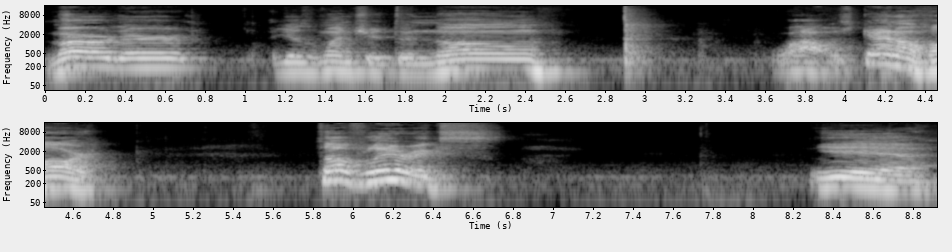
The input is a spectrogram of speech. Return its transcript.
murder. I just want you to know. Wow, it's kind of hard. Tough lyrics. Yeah.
